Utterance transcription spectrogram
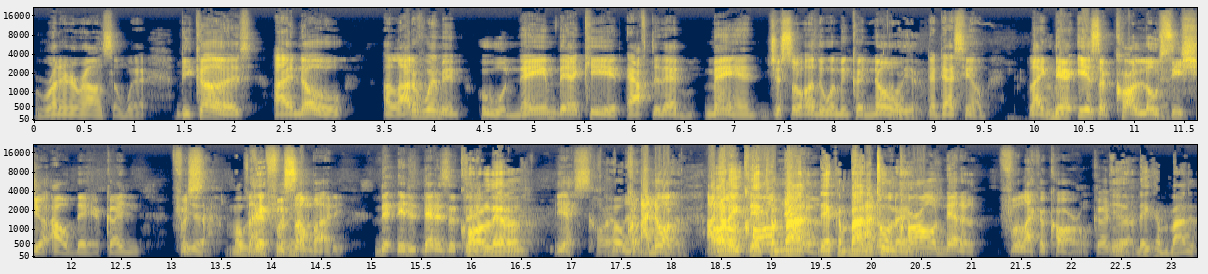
running around somewhere because I know a lot of women who will name their kid after that man just so other women could know Oh, yeah. that that's him. Like Mhm. there is a Carlosisha out there, cutting for yeah, most like for somebody. That, it- that is a thing. Carletta. Yes. A whole I know. of A, them. I oh, know they, a they Carl combine Netta. they combine I the know two names. Carl Netta for like a Carl. 'cause Yeah, they combine it.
